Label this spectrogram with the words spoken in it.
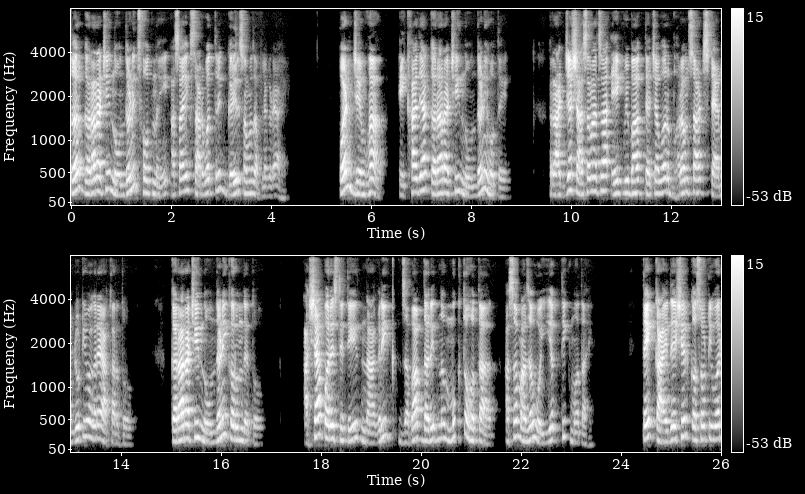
तर कराराची नोंदणीच होत नाही असा एक सार्वत्रिक गैरसमज आपल्याकडे आहे. पण जेव्हा एखाद्या कराराची नोंदणी होते राज्य शासनाचा एक विभाग त्याच्यावर भरमसाठ स्टॅम्प ड्युटी वगैरे आकारतो कराराची नोंदणी करून देतो. अशा परिस्थितीत नागरिक जबाबदारीतनं मुक्त होतात असं माझं वैयक्तिक मत आहे. ते कायदेशीर कसोटीवर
